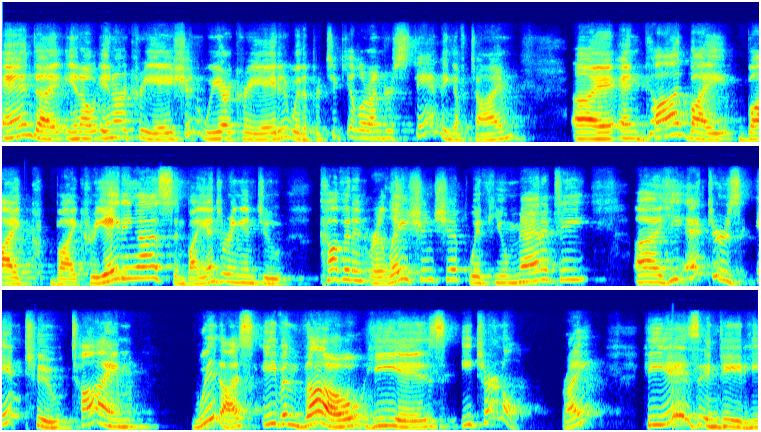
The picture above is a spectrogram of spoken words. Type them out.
and, uh, you know, in our creation, we are created with a particular understanding of time. Uh, and God, by, by, by creating us and by entering into covenant relationship with humanity. Uh, he enters into time with us, even though he is eternal, right? He is indeed he,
